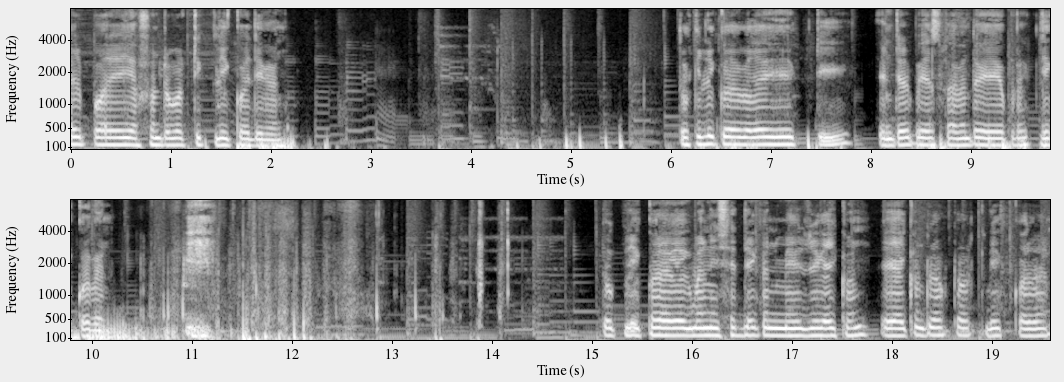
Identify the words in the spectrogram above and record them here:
এরপরে এই অপশনটার উপর ক্লিক করে দিবেন। তো ক্লিক করে গেলে একটি ইন্টারফেস পাবেন, তো এর উপরে ক্লিক করবেন। তো ক্লিক করে একবার নিচে দেখেন মিউজিক আইকন এই আইকনটার উপর ক্লিক করবেন।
